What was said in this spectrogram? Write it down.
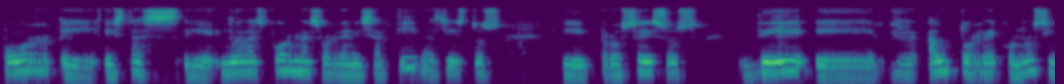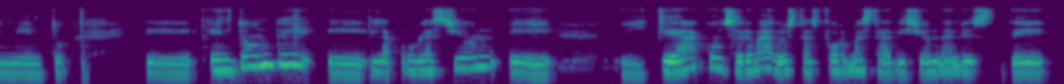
por estas nuevas formas organizativas y estos procesos de autorreconocimiento, en donde la población que ha conservado estas formas tradicionales de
